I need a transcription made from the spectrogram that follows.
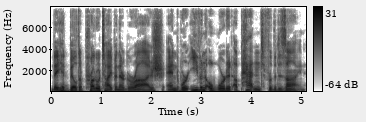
They had built a prototype in their garage and were even awarded a patent for the design.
